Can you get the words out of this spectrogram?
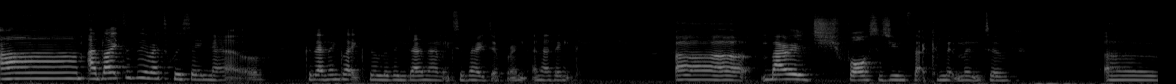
Um, I'd like to theoretically say no, because I think like the living dynamics are very different, and I think uh, marriage forces you into that commitment of um,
